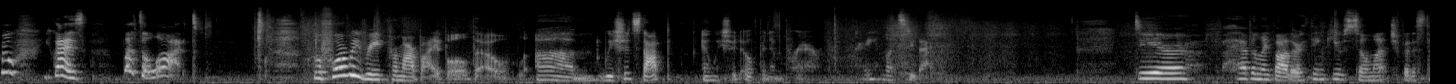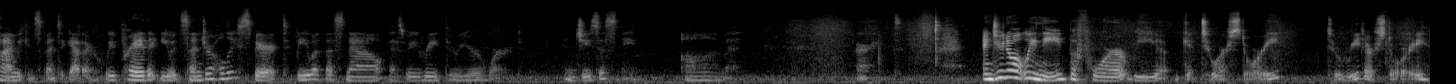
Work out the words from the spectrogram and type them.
Whew, you guys, that's a lot. Before we read from our Bible, though, um, we should stop and we should open in prayer. Okay, let's do that. Dear Heavenly Father, thank you so much for this time we can spend together. We pray that you would send your Holy Spirit to be with us now as we read through your word. In Jesus' name, amen. All right. And do you know what we need before we get to our story? To read our story.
